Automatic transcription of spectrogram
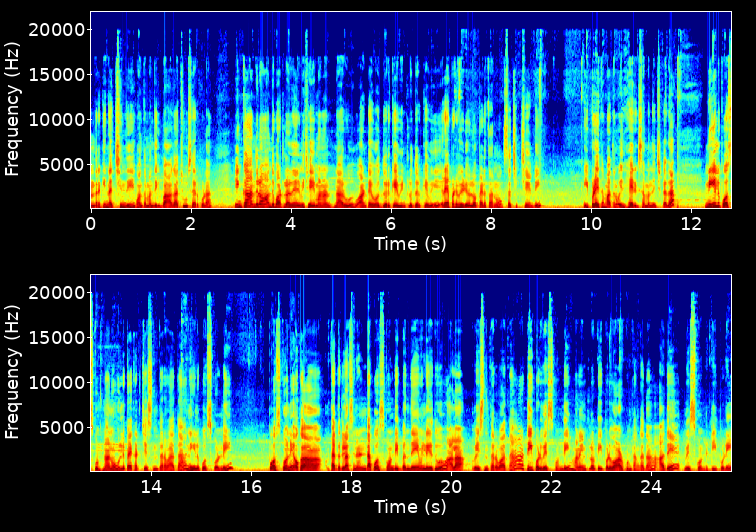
అందరికీ నచ్చింది కొంతమందికి బాగా చూశారు కూడా. ఇంకా అందులో అందుబాటులో ఏమి చేయమని అంటున్నారు. అంటే దొరికేవి ఇంట్లో దొరికేవి. రేపటి వీడియోలో పెడతాను ఒకసారి చెక్ చేయండి. ఇప్పుడైతే మాత్రం ఇది హెయిర్కి సంబంధించి కదా. నీళ్ళు పోసుకుంటున్నాను. ఉల్లిపాయ కట్ చేసిన తర్వాత నీళ్ళు పోసుకోండి. పోసుకొని ఒక పెద్ద గ్లాసు నిండా పోసుకోండి. ఇబ్బంది ఏమీ లేదు. అలా వేసిన తర్వాత టీ పొడి వేసుకోండి. మన ఇంట్లో టీ పొడి వాడుకుంటాం కదా అదే వేసుకోండి టీ పొడి.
